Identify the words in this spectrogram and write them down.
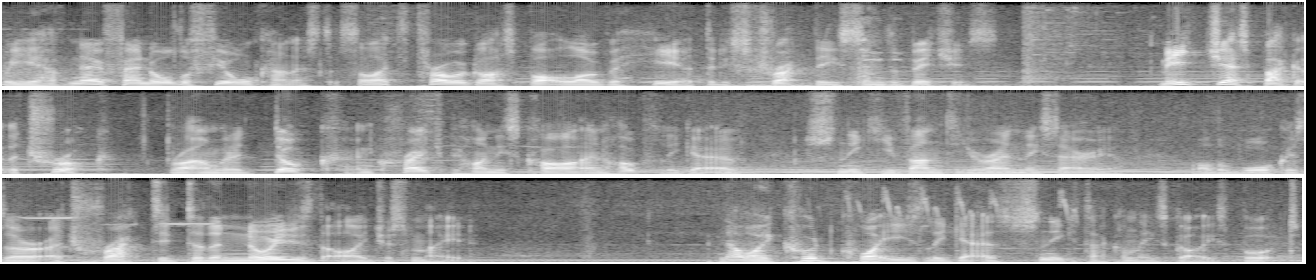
we have now found all the fuel canisters, so let's throw a glass bottle over here to distract these sons of bitches. Meet Jess back at the truck. Right, I'm going to duck and crouch behind this car and hopefully get a sneaky vantage around this area, while the walkers are attracted to the noise that I just made. Now I could quite easily get a sneak attack on these guys, but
